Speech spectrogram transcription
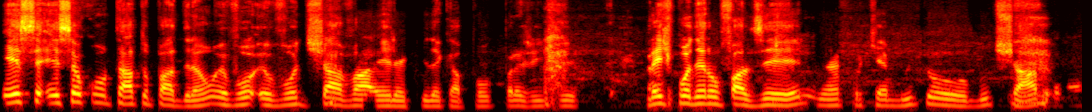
esse, esse é o contato padrão, eu vou, eu vou chavar ele aqui daqui a pouco para a gente pra gente poder não fazer ele, né? Porque é muito, muito chato. Né?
